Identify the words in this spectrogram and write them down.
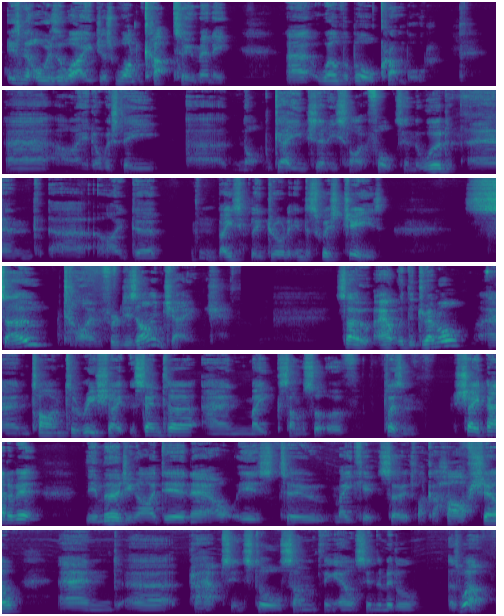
Isn't it always the way, just one cut too many? Uh, well, the ball crumbled. Uh, I'd obviously uh, not gauged any slight faults in the wood and uh, I'd uh, hmm, basically drilled it into Swiss cheese. So, time for a design change. So out with the Dremel and time to reshape the centre and make some sort of pleasant shape out of it. The emerging idea now is to make it so it's like a half shell and uh, perhaps install something else in the middle as well.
